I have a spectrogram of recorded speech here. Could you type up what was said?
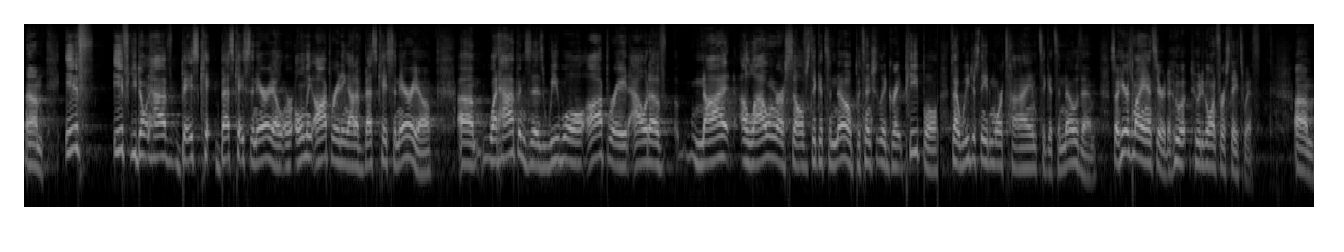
um, if if you don't have base case, best case scenario or only operating out of best case scenario, um, what happens is we will operate out of not allowing ourselves to get to know potentially great people that we just need more time to get to know them. So here's my answer to who, who to go on first dates with. Um,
